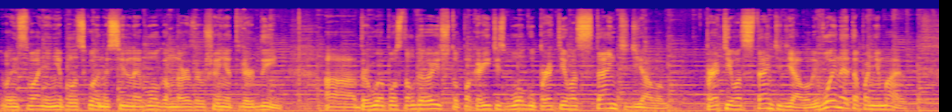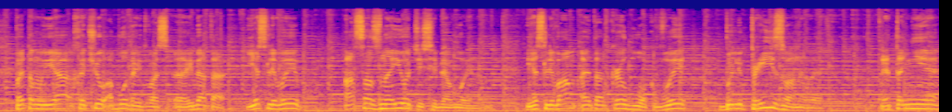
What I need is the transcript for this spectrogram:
воинствования не плоское, но сильное Богом на разрушение твердынь. А другой апостол говорит, что покоритесь Богу, противостаньте дьяволу. Противостаньте дьяволу. И воины это понимают. Поэтому я хочу ободрить вас, э, ребята, если вы осознаете себя воином, если вам это открыл Бог, вы были призваны в это. Это не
